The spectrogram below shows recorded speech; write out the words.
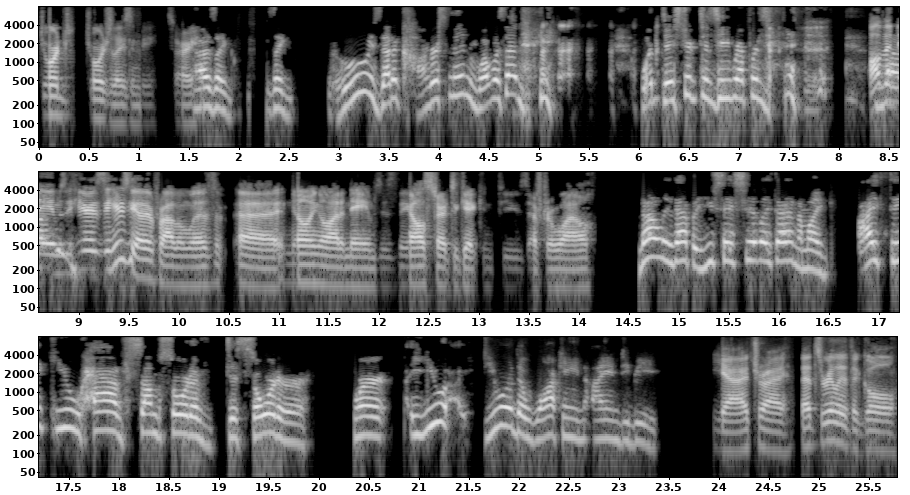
George George Lazenby. Sorry. I was like, I was like, who is that? A congressman? What was that name? what district does he represent? all the no. names. Here's here's the other problem with uh, knowing a lot of names is they all start to get confused after a while. Not only that, but you say shit like that, and I'm like, I think you have some sort of disorder where you you are the walking IMDb. Yeah, I try. That's really the goal.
